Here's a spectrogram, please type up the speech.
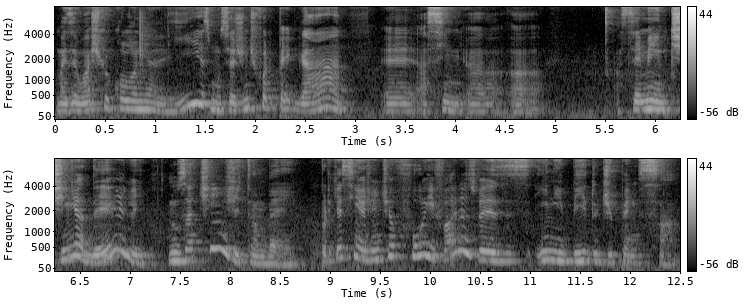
mas eu acho que o colonialismo, se a gente for pegar, é, assim, a, a, a sementinha dele, nos atinge também. Porque assim, a gente já foi várias vezes inibido de pensar.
